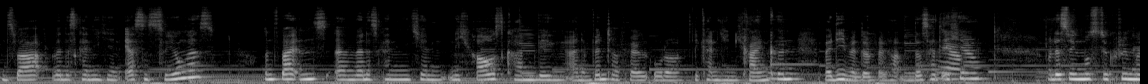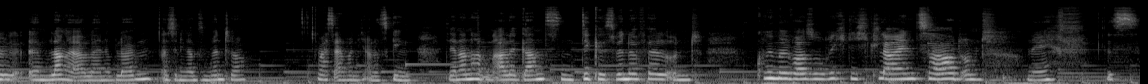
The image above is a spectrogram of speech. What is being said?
Und zwar, wenn das Kaninchen erstens zu jung ist und zweitens, ähm, wenn das Kaninchen nicht raus kann wegen einem Winterfell oder die Kaninchen nicht rein können, weil die Winterfell hatten. Das hatte Ja. ich ja. Und deswegen musste Krümel ähm, lange alleine bleiben, also den ganzen Winter, weil es einfach nicht anders ging. Die anderen hatten alle ganz ein dickes Winterfell und Krümel war so richtig klein, zart und nee, das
